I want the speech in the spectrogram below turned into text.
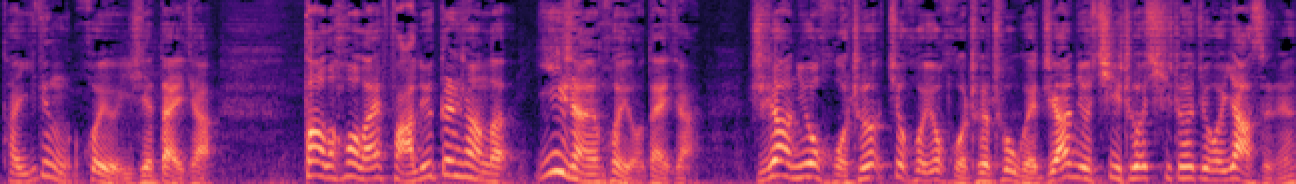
它一定会有一些代价。到了后来，法律跟上了，依然会有代价。只要你有火车，就会有火车出轨；只要你有汽车，汽车就会压死人；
